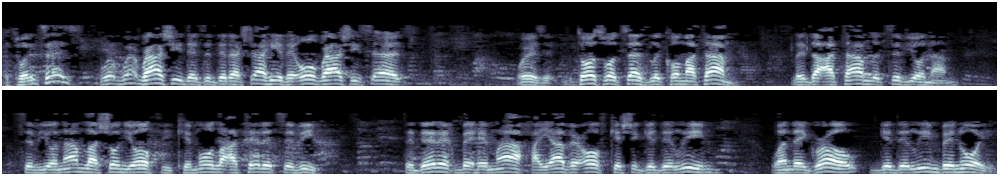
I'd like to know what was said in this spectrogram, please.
That's what it says. Rashi, there's a derasha here. They all Rashi says. Where is it? Tosfot says lekomatam, ledaatam, letzivionam, tzivionam lashon yofi, kemo laateret tzivi. Tederech behema chaya ve'of keshegedelim. When they grow, gedelim benoi,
